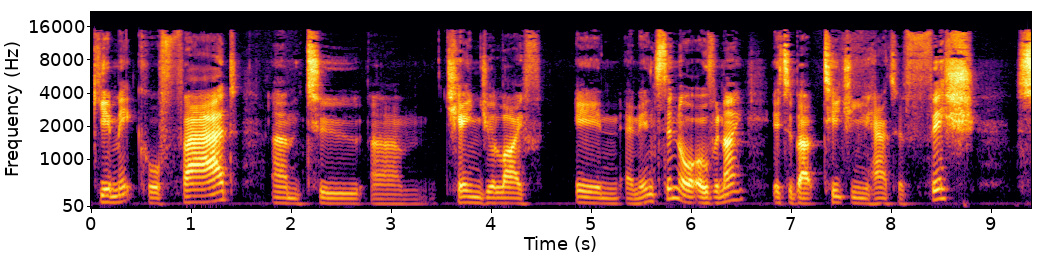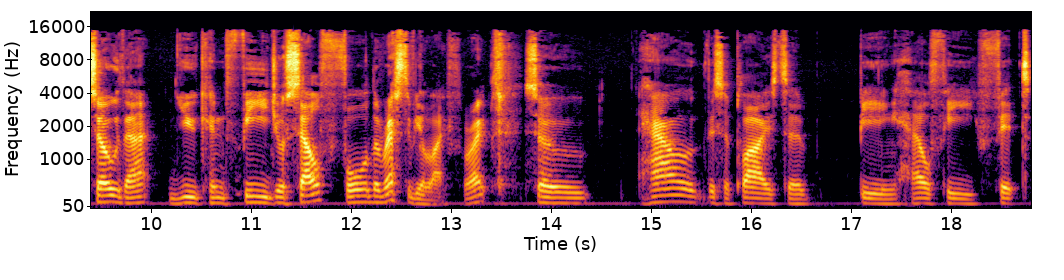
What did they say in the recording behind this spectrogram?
gimmick or fad um, to um, change your life in an instant or overnight. It's about teaching you how to fish so that you can feed yourself for the rest of your life, right? So, how this applies to being healthy, fit,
